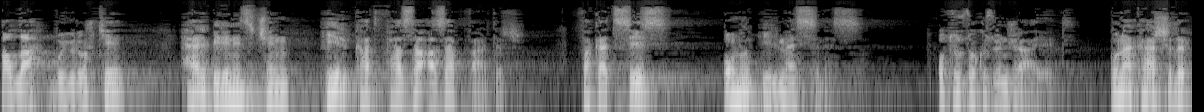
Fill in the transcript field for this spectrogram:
Allah buyurur ki, her biriniz için bir kat fazla azap vardır. Fakat siz onu bilmezsiniz. 39. Ayet Buna karşılık,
